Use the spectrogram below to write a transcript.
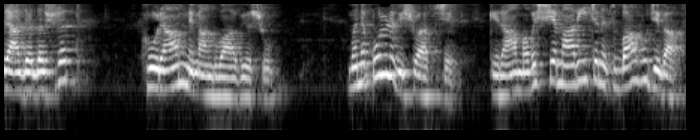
રાજા દશરથ, હું રામને માંગવા આવ્યો છું. મને પૂર્ણ વિશ્વાસ છે કે રામ અવશ્ય મારીચ અને સુબાહુ જેવા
